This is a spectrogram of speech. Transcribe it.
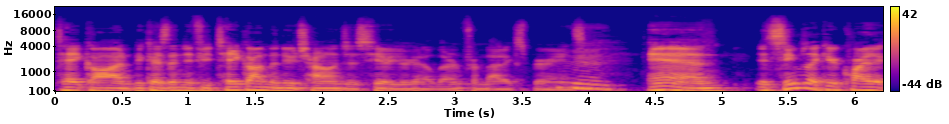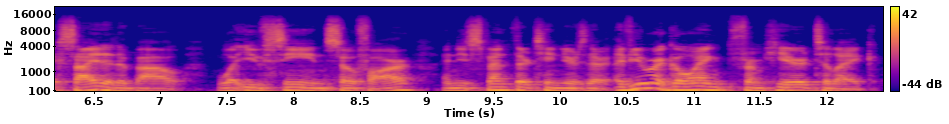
take on because then if you take on the new challenges here, you're going to learn from that experience. Hmm. And it seems like you're quite excited about what you've seen so far, and you spent 13 years there. If you were going from here to like,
